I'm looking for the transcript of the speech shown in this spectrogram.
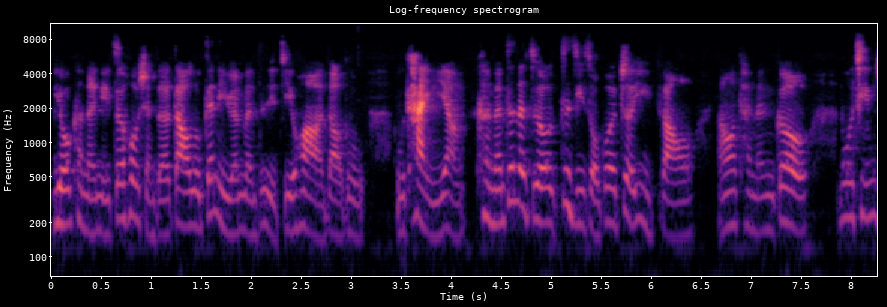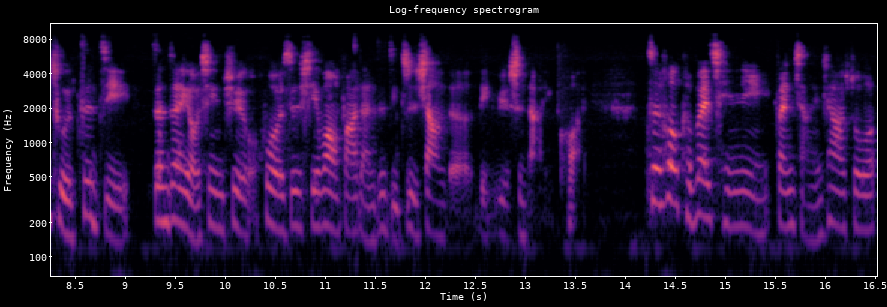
有可能你最后选择的道路跟你原本自己计划的道路不太一样，可能真的只有自己走过这一遭。然后才能够摸清楚自己真正有兴趣或者是希望发展自己志向的领域是哪一块。最后，可不可以请你分享一下，说，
